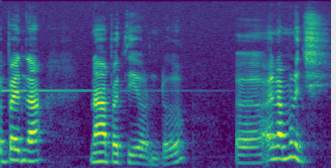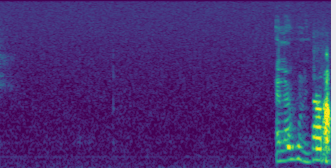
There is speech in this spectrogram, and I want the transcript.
எப்போ என்ன நாற்பத்தி ஒன்று? அஹ், முடிஞ்சு எல்லாம் முடிஞ்சு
